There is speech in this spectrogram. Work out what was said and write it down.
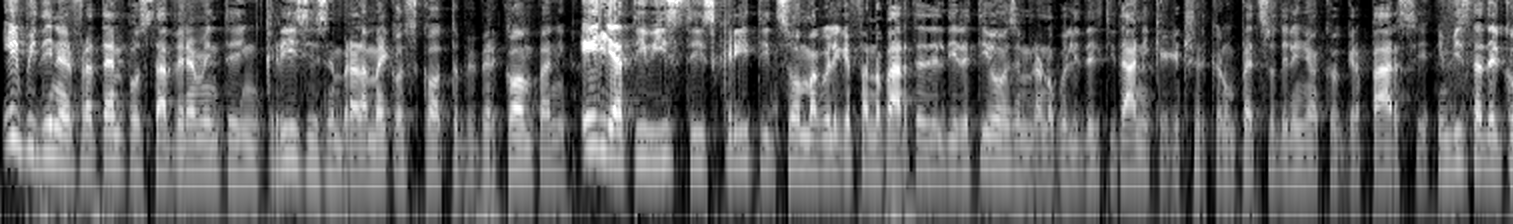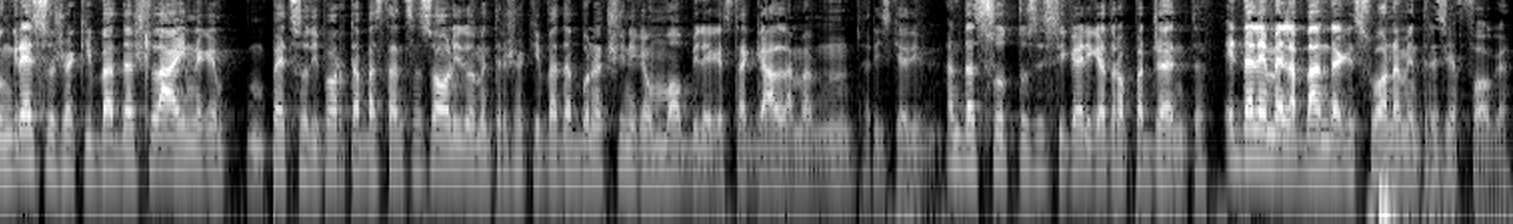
Il PD nel frattempo sta veramente in crisi, sembra la Michael Scott Paper Company. E gli attivisti iscritti, insomma, quelli che fanno parte del direttivo, sembrano quelli del Titanic che cercano un pezzo di legno a cui aggrapparsi. In vista del congresso c'è chi va da Schlein, che è un pezzo di porta abbastanza solido, mentre c'è chi va da Bonaccini, che è un mobile che sta a galla, ma mm, rischia di andare sotto se si carica troppa gente. E D'Alema è la banda che suona mentre si affoga.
